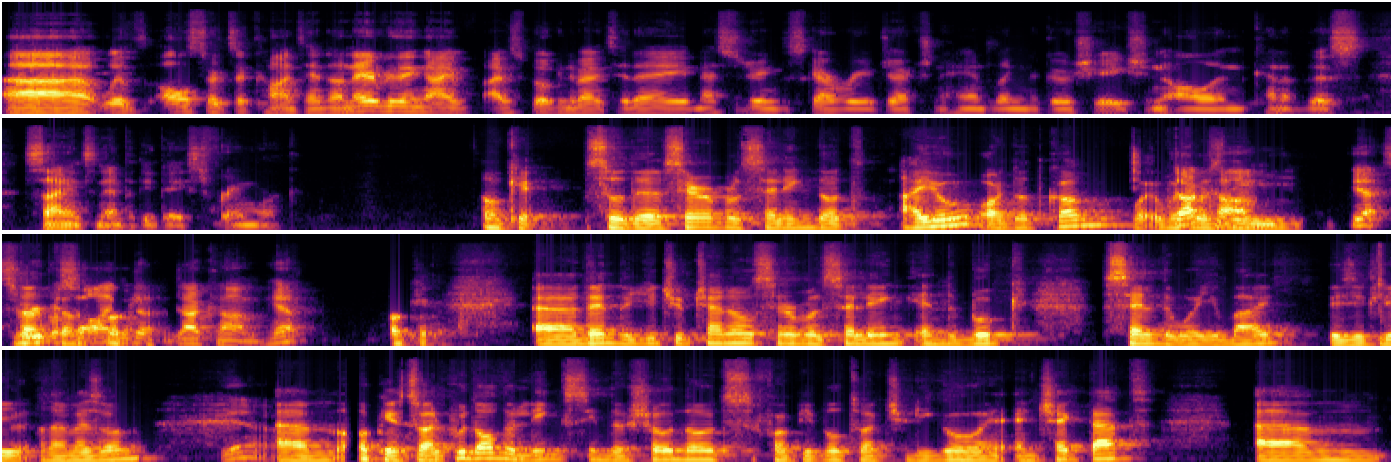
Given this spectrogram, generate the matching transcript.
uh, with all sorts of content on everything I've, I've spoken about today: messaging, discovery, objection handling, negotiation, all in kind of this science and empathy based framework. Okay, so the cerebralselling.io or .com? What, what was com. the yeah cerebralselling.com? Okay. Yep. Okay. Uh, then the YouTube channel, Cerebral Selling, and the book, Sell the Way You Buy, basically on Amazon. Yeah. Um, okay, so I'll put all the links in the show notes for people to actually go and, and check that. Um,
